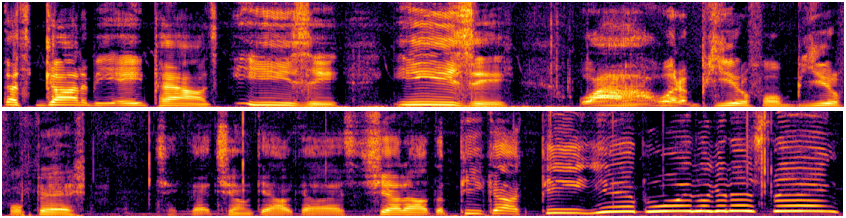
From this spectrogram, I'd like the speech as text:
That's got to be eight pounds. Easy. Easy. Wow, what a beautiful, beautiful fish. Check that chunk out, guys. Shout out to Peacock Pete. Yeah, boy, look at this thing.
